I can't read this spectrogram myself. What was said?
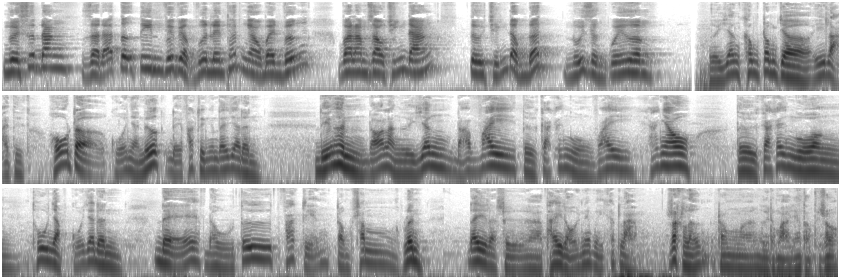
người Sơn Đăng giờ đã tự tin với việc vươn lên thoát nghèo bền vững và làm giàu chính đáng từ chính đồng đất, núi rừng quê hương. Người dân không trông chờ ý lại từ hỗ trợ của nhà nước để phát triển kinh tế gia đình. Điển hình đó là người dân đã vay từ các cái nguồn vay khác nhau, từ các cái nguồn thu nhập của gia đình để đầu tư phát triển trồng sâm ngọc linh. Đây là sự à, thay đổi nếp nghĩ cách làm rất lớn trong à, người đồng bào dân tộc thiểu số.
